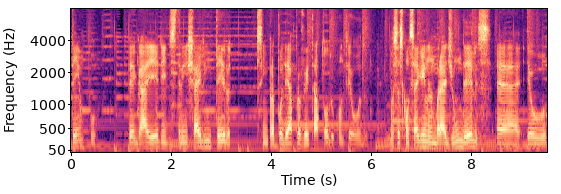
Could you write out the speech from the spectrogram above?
tempo, pegar ele e destrinchar ele inteiro, assim, para poder aproveitar todo o conteúdo. Vocês conseguem lembrar de um deles? É, eu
